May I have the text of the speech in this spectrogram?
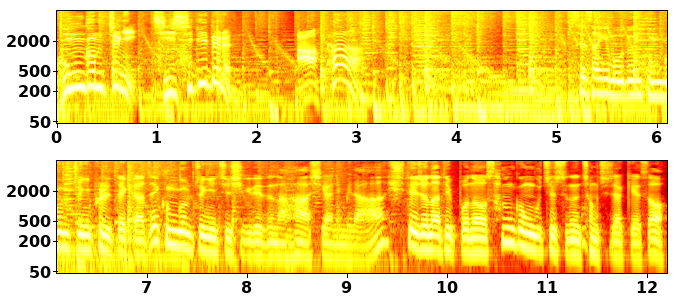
궁금증이 지식이 되는 아하. 세상의 모든 궁금증이 풀릴 때까지 궁금증이 지식이 되는 아하 시간입니다. 휴대전화 뒷번호 3097 쓰는 청취자께서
